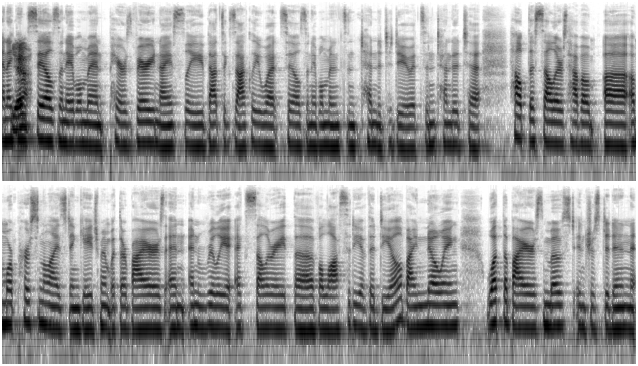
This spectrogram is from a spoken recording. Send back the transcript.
and I yeah. think sales enablement pairs very nicely. That's exactly what sales enablement is intended to do. It's intended to help the sellers have a, a, a more personalized engagement with their buyers and and really accelerate the velocity of the deal by knowing what the buyer's most interested in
